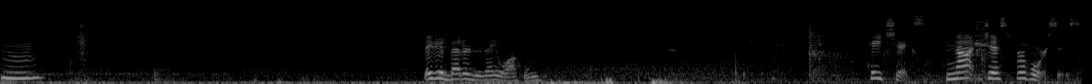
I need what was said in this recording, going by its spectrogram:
Hmm? They did better today walking. Hey chicks, not just for horses.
